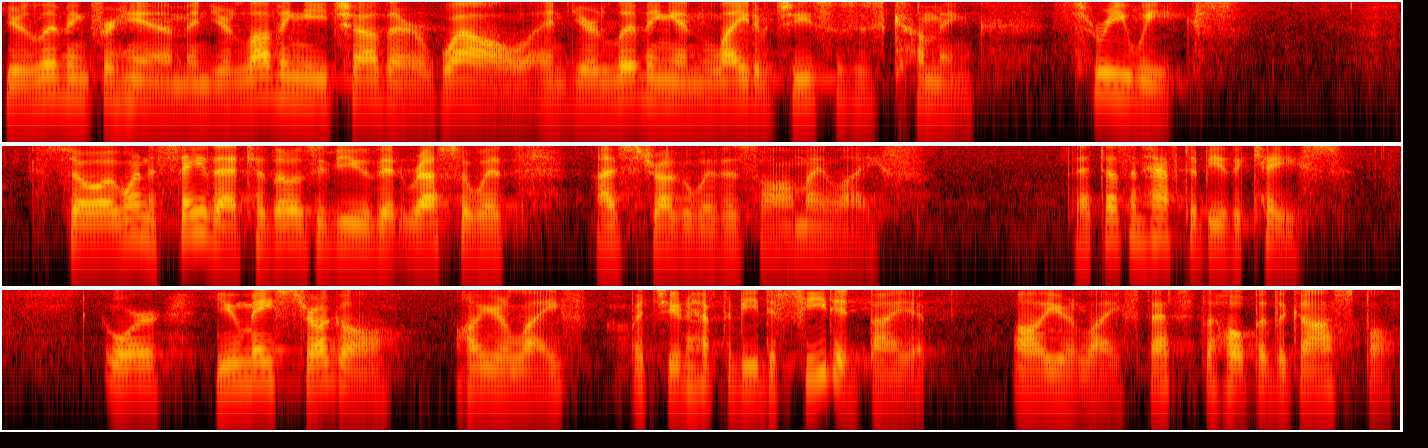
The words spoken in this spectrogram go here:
you're living for him, and you're loving each other well, and you're living in light of Jesus' coming. Three weeks. So I want to say that to those of you that wrestle with, I've struggled with this all my life. That doesn't have to be the case. Or you may struggle all your life, but you don't have to be defeated by it all your life. That's the hope of the gospel.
